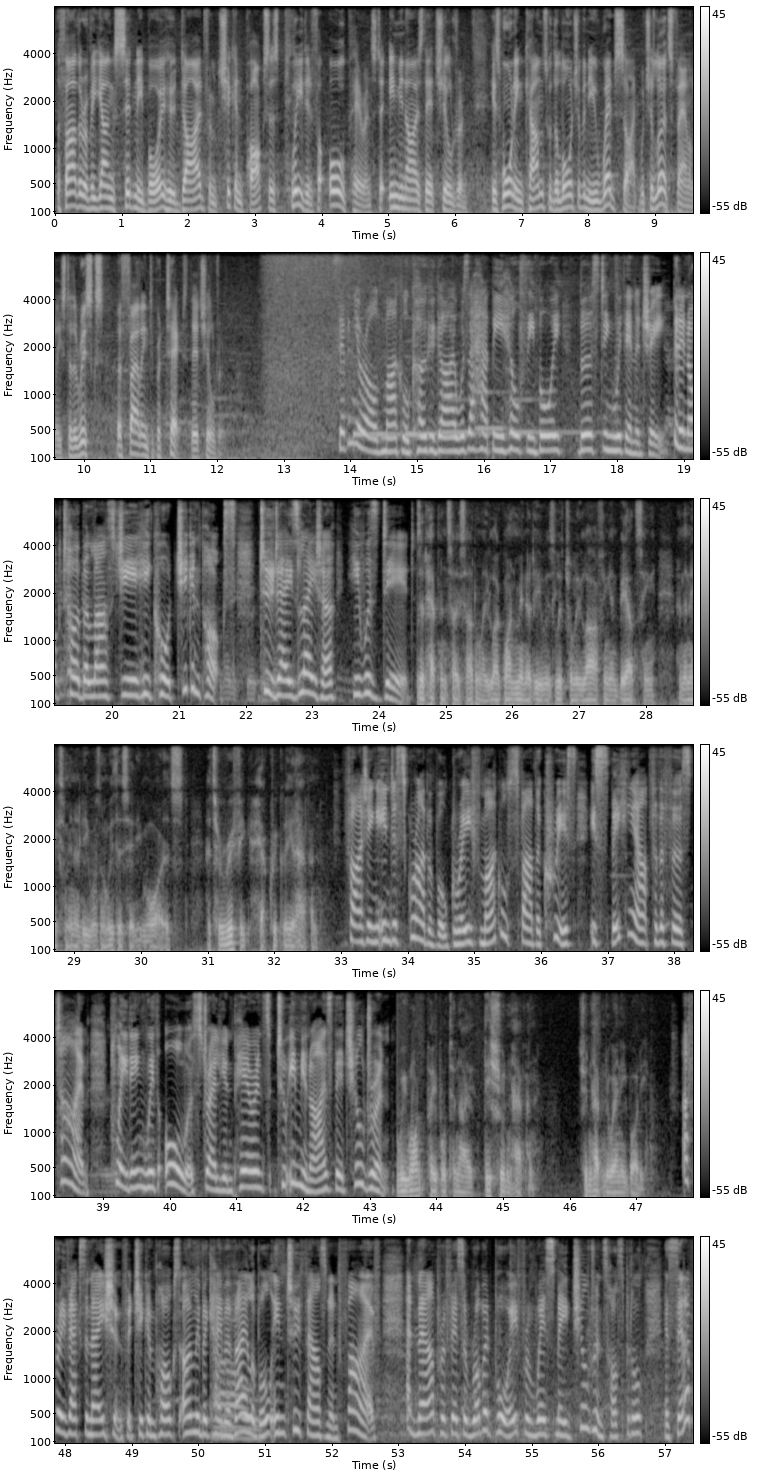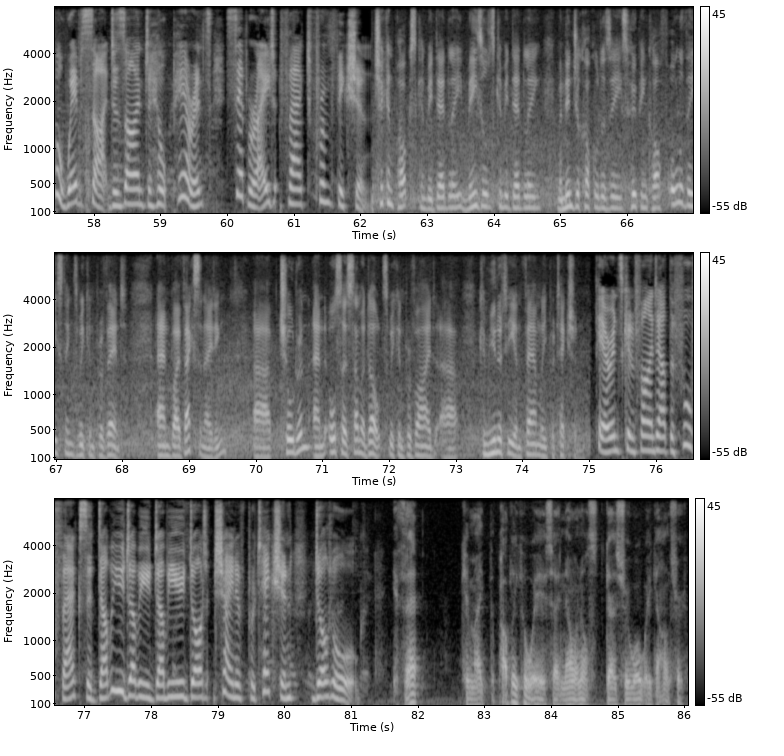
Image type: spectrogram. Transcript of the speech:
The father of a young Sydney boy who died from chickenpox has pleaded for all parents to immunise their children. His warning comes with the launch of a new website which alerts families to the risks of failing to protect their children. Seven-year-old Michael Kokugai was a happy, healthy boy bursting with energy. But in October last year, he caught chickenpox. Two days later, he was dead. It happened so suddenly, like one minute he was literally laughing and bouncing, and the next minute he wasn't with us anymore. It's, it's horrific how quickly it happened. Fighting indescribable grief, Michael's father Chris is speaking out for the first time, pleading with all Australian parents to immunise their children. We want people to know this shouldn't happen. Shouldn't happen to anybody. A free vaccination for chickenpox only became oh. available in 2005. And now Professor Robert Booy from Westmead Children's Hospital has set up a website designed to help parents separate fact from fiction. Chickenpox can be deadly, measles can be deadly, meningococcal disease, whooping cough, all of these things we can prevent. And by vaccinating, uh, children and also some adults, we can provide uh, community and family protection. Parents can find out the full facts at www.chainofprotection.org. If that can make the public aware so no one else goes through what we're going through.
